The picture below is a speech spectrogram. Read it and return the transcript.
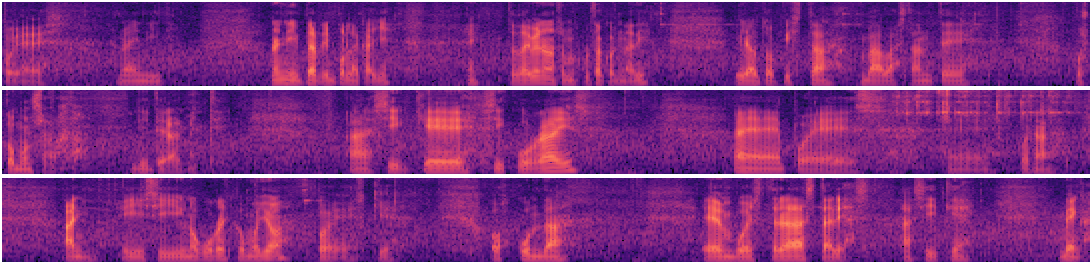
pues no hay ni, no hay ni perri por la calle. ¿eh? Todavía no nos hemos cruzado con nadie y la autopista va bastante pues como un sábado, literalmente. Así que si curráis, eh, pues, eh, pues nada, ánimo. Y si no curráis como yo, pues que os cunda en vuestras tareas. Así que, venga.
